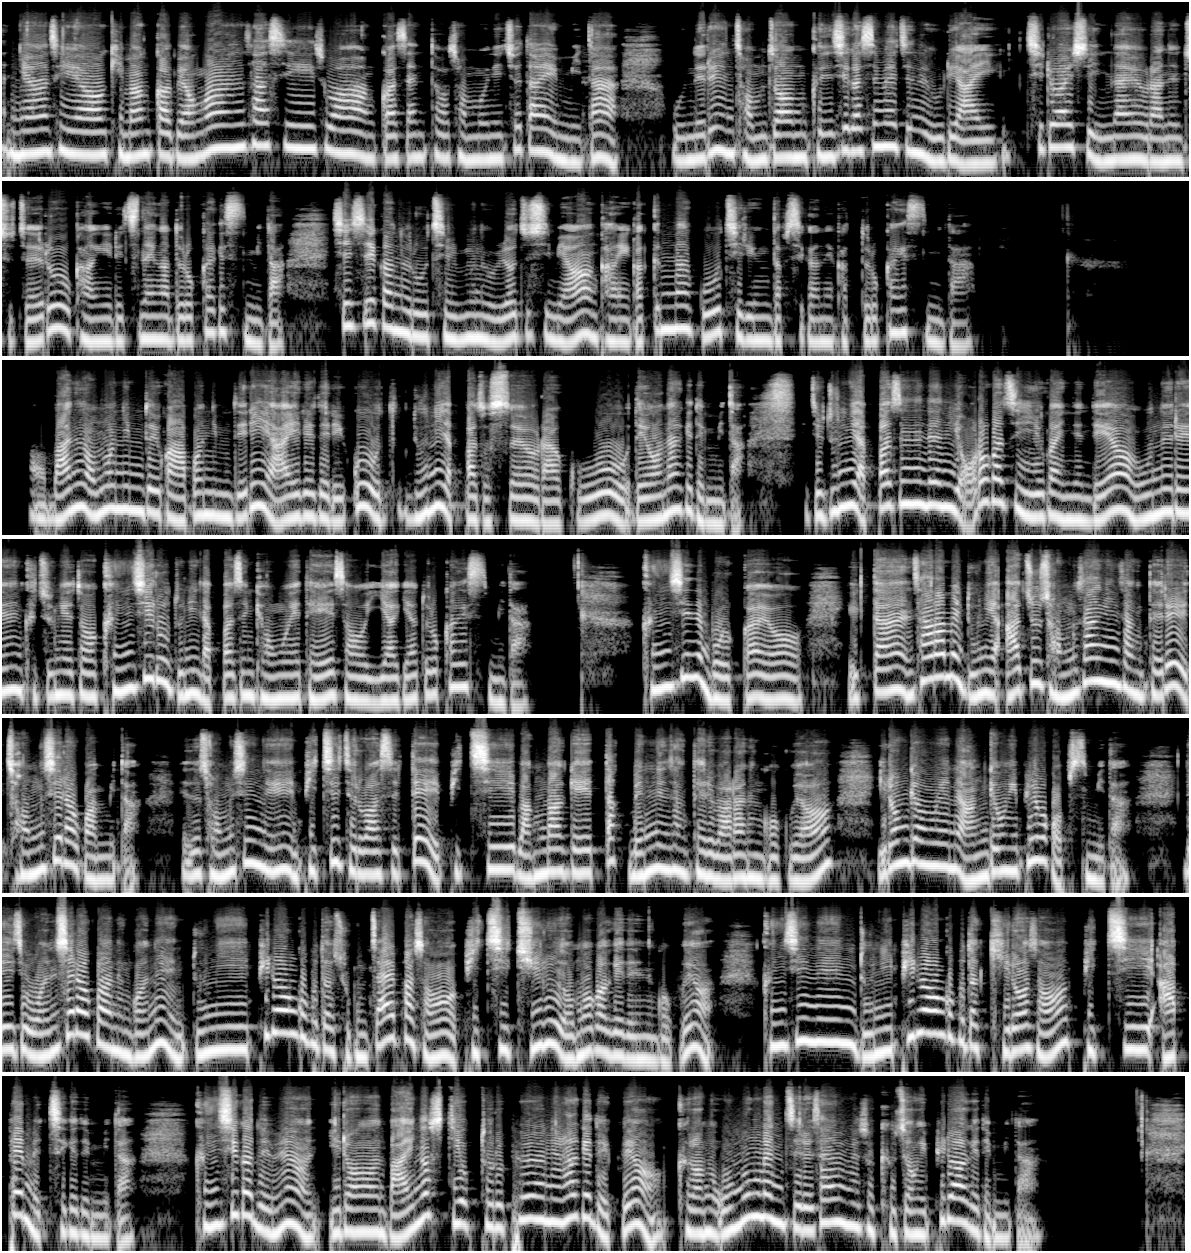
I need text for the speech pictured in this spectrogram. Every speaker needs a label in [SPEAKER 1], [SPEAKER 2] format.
[SPEAKER 1] 안녕하세요. 김한과병원 사시소아안과센터 전문의 최다혜입니다. 오늘은 점점 근시가 심해지는 우리 아이 치료할 수 있나요? 라는 주제로 강의를 진행하도록 하겠습니다. 실시간으로 질문을 올려주시면 강의가 끝나고 질의응답 시간을 갖도록 하겠습니다. 어, 많은 어머님들과 아버님들이 아이를 데리고 눈이 나빠졌어요 라고 내언하게 됩니다. 이제 눈이 나빠지는 데는 여러 가지 이유가 있는데요. 오늘은 그 중에서 근시로 눈이 나빠진 경우에 대해서 이야기하도록 하겠습니다. 근시는 뭘까요? 일단 사람의 눈이 아주 정상인 상태를 정시라고 합니다. 그래서 정시는 빛이 들어왔을 때 빛이 망막에 딱 맺는 상태를 말하는 거고요. 이런 경우에는 안경이 필요가 없습니다. 근데 이제 원시라고 하는 거는 눈이 필요한 것보다 조금 짧아서 빛이 뒤로 넘어가게 되는 거고요. 근시는 눈이 필요한 것보다 길어서 빛이 앞에 맺히게 됩니다. 근시가 되면 이런 마이너스 디옵터로 표현을 하게 되고요. 그러면 오목 렌즈를 사용해서 교정이 필요하게 됩니다.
